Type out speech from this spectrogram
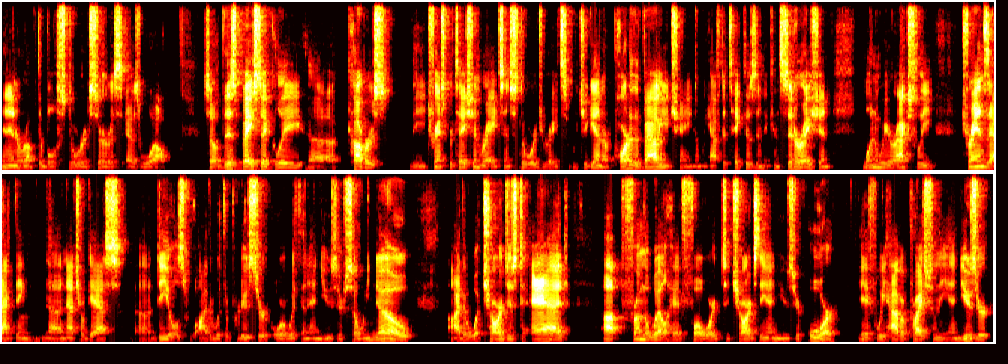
an interruptible storage service as well. So this basically uh, covers the transportation rates and storage rates, which again are part of the value chain, and we have to take those into consideration when we are actually transacting uh, natural gas uh, deals either with a producer or with an end user. So we know either what charges to add up from the wellhead forward to charge the end user, or if we have a price from the end user,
